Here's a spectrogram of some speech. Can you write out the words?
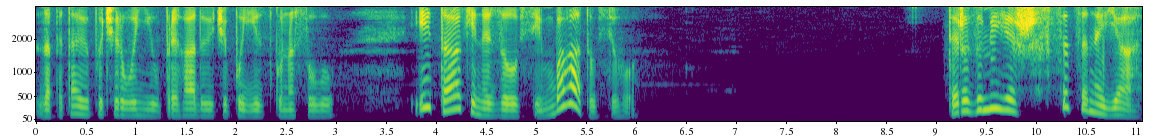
запитаю почервонів, пригадуючи поїздку на сулу. І так, і не зовсім багато всього. Ти розумієш, все це не я.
